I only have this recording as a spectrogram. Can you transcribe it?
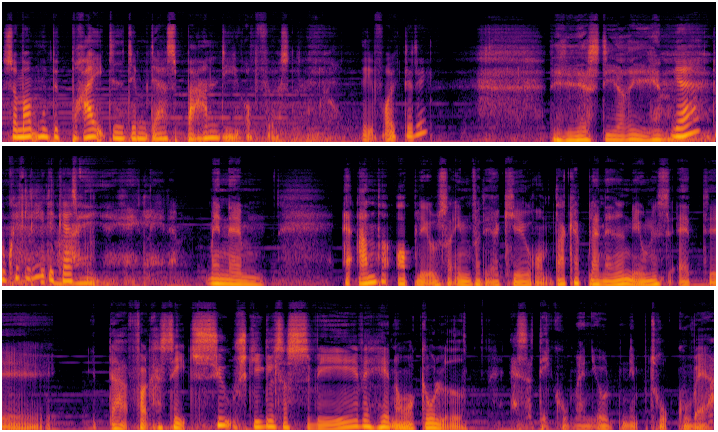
som om hun bebrejdede dem deres barnlige opførsel. Det er frygteligt, ikke? Det er det der stieri igen. Ja, du kan ikke lide det, Kasper. Nej, jeg kan ikke lide det. Men øhm, af andre oplevelser inden for det her kirkerum, der kan blandt andet nævnes, at øh, der, folk har set syv skikkelser svæve hen over gulvet. Altså, det kunne man jo nemt tro kunne være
